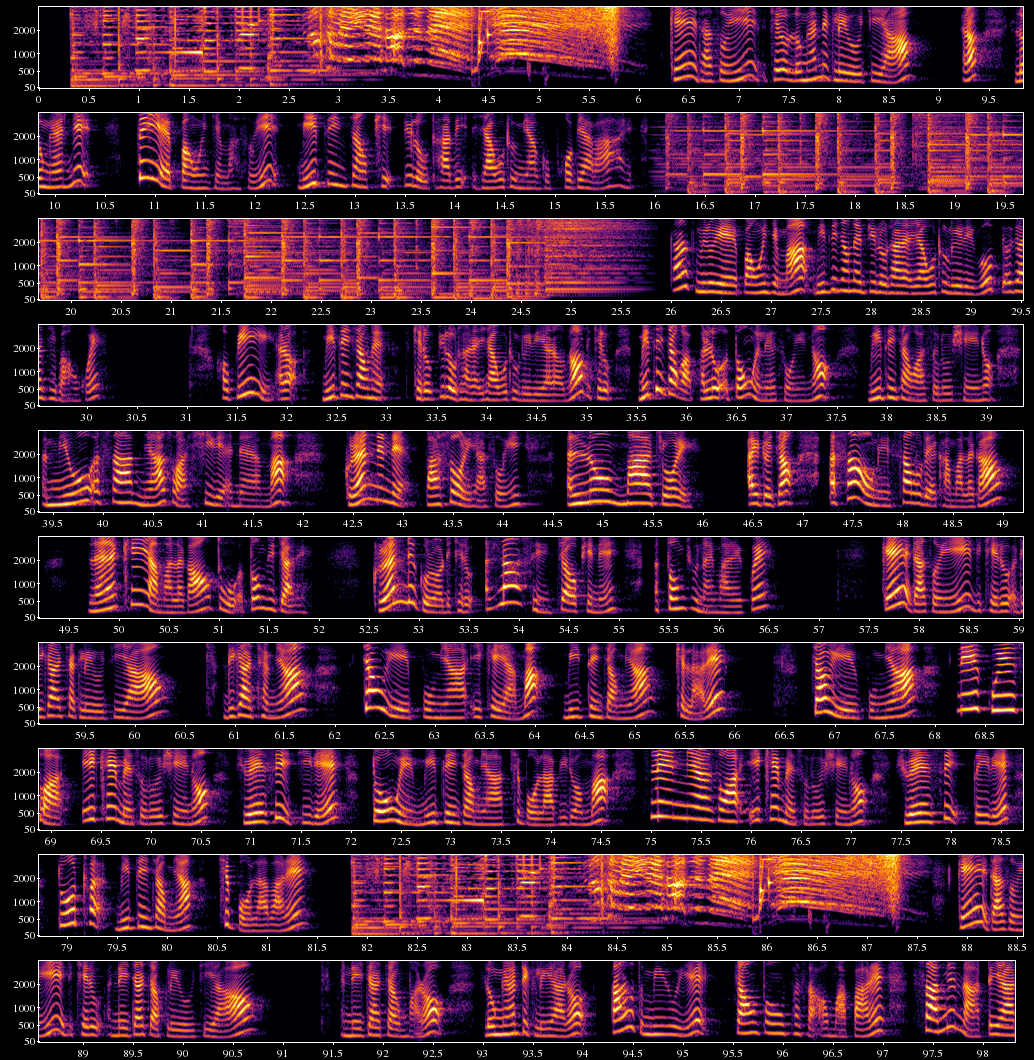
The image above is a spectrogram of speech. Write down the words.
ကဲဒါဆိုရင်ကျတို့လုပ်ငန်းနှစ်ကလေးကိုကြည့်ရအောင်အဲ့တော့လုပ်ငန်းနှစ်တင့်ရဲ့ပတ်ဝန်းကျင်မှာဆိုရင်မီးတင်ကြောင်ဖြစ်ပြုလုပ်ထားသည့်အရာဝတ္ထုများကိုဖော်ပြပါတဲ့ဒါတော့သမီးတို့ရဲ့ပတ်ဝန်းကျင်မှာမီးတင်ကြောင်နဲ့ပြုလုပ်ထားတဲ့အရာဝတ္ထုလေးတွေကိုပြောပြကြည့်ပါအောင်ကွယ်ဟုတ်ပြီအဲ့တော့မီးတင်ကြောင်နဲ့ တချို့ပြုလုပ်ထားတဲ့အရာဝတ္ထုလေးတွေကတော့เนาะတချို့မီးတင်ကြောင်ကဘလို့အသုံးဝင်လဲဆိုရင်เนาะမီးသင်းကြောင်ပါဆိုလို့ရှိရင်တော့အမျိုးအစားများစွာရှိတဲ့အနံမှာ granite နဲ့ဘာဆော့တွေဟာဆိုရင်အလွန်မာကျောတယ်အဲ့အတွက်ကြောင့်အဆောက်အုံတွေဆောက်လုပ်တဲ့အခါမှာ၎င်းလမ်းခင်းရမှာ၎င်းသူ့ကိုအသုံးပြုကြတယ် granite ကိုတော့ဒီချေတို့အလှဆင်ကြောက်ဖြစ်နေအသုံးပြုနိုင်ပါတယ်ကွယ်ကဲဒါဆိုရင်ဒီချေတို့အဓိကအချက်ကလေးကိုကြည့်ရအောင်အဓိကချက်များ ကြောက်ရည်ပူများအေးခဲ့ရမှာမီးသင်းကြောင်များဖြစ်လာတယ်ကြောက်ရည်ပူများနှေးကွေးစွာအေးခဲမယ်ဆိုလို့ရှိရင်တော့ရွယ်စစ်ကြီးတဲ့တိုးဝင်မီးသင်းကြောင်များဖြစ်ပေါ်လာပြီးတော့မှလင်းမြန်စွာအေးခဲမယ်ဆိုလို့ရှိရင်တော့ရွယ်စစ်သေးတဲ့တိုးထွက်မီးသင်းကြောင်များဖြစ်ပေါ်လာပါတယ်လူခမင်းနဲ့စားစမယ်ကဲဒါဆိုရင်ဒီချေတို့အနေကြကြောက်ကလေးကိုကြည့်အောင် အနေကြကြောက်မှာတော့လုပ်ငန်းတစ်ကလေးကတော့သားတို့သမီးတို့ရဲ့ကျောင်းသုံးဖတ်စာအုပ်မှာပါတယ်စာမျက်နှာ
